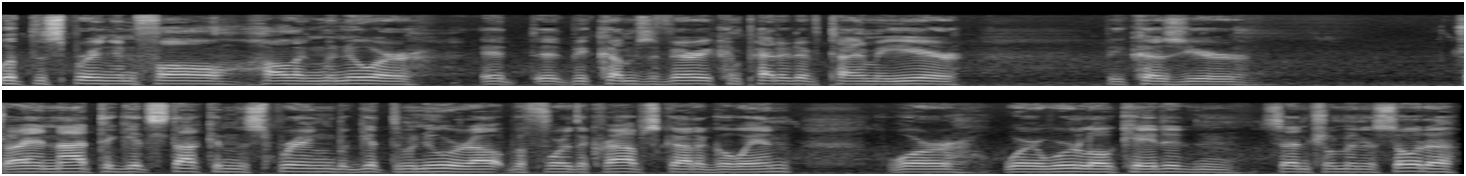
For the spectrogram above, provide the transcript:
with the spring and fall hauling manure, it, it becomes a very competitive time of year because you're trying not to get stuck in the spring but get the manure out before the crops got to go in or where we're located in central Minnesota,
